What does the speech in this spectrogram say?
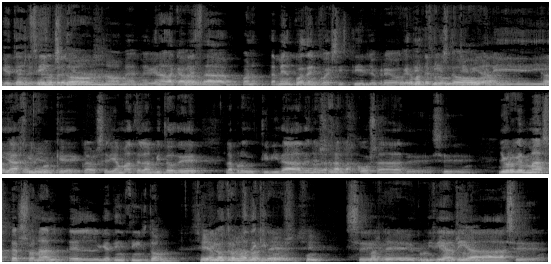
Getting things done, ¿no? Me, viene a la cabeza. Bueno, también pueden coexistir, yo creo, Getting things done y, ágil, porque, claro, sería más el ámbito de la productividad, de no dejar las cosas. De, sí. Yo creo que es más personal el Getting things done y el otro más de equipos. sí. Más de productividad. Día a día,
